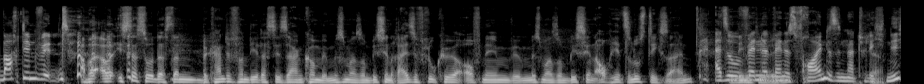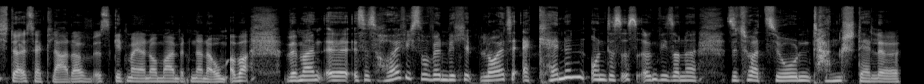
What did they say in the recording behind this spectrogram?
mach den Wind. Aber, aber ist das so, dass dann Bekannte von dir, dass die sagen, komm, wir müssen mal so ein bisschen Reiseflughöhe aufnehmen, wir müssen mal so ein bisschen auch jetzt lustig sein? Also wenn, wenn es Freunde sind, natürlich nicht, da ist ja klar, da es geht man ja normal miteinander um. Aber wenn man, äh, es ist häufig so, wenn mich Leute erkennen und es ist irgendwie so eine Situation, Tankstelle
